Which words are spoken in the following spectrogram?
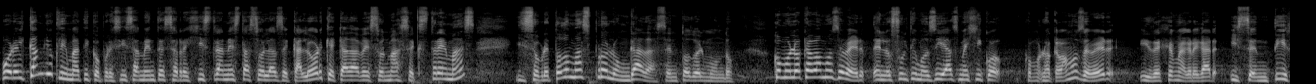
por el cambio climático precisamente se registran estas olas de calor que cada vez son más extremas y sobre todo más prolongadas en todo el mundo. Como lo acabamos de ver en los últimos días, México, como lo acabamos de ver y déjeme agregar y sentir,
